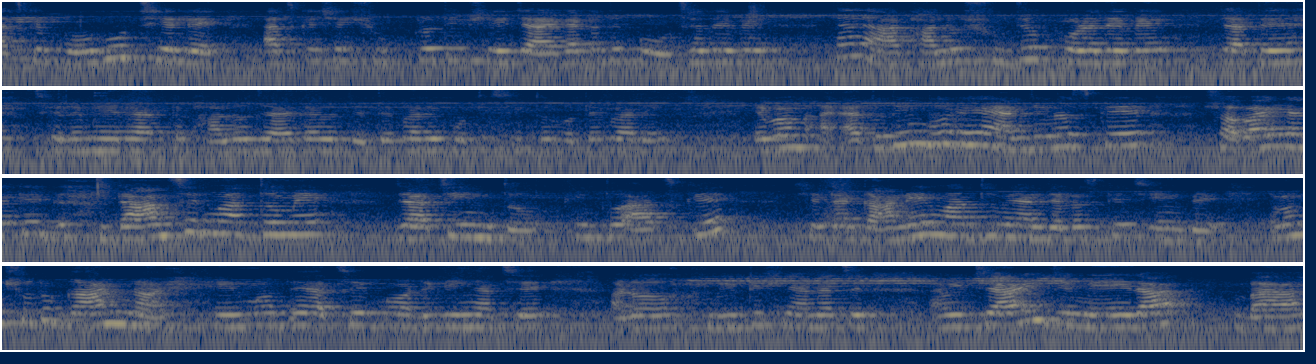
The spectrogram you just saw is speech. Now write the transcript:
আজকে বহু ছেলে আজকে সেই সুপ্রদীপ সেই জায়গাটাতে পৌঁছে দেবে। হ্যাঁ আর ভালো সুযোগ করে দেবে যাতে ছেলেমেয়েরা একটা ভালো জায়গায় যেতে পারে, প্রতিষ্ঠিত হতে পারে। এবং এতদিন ধরে অ্যাঞ্জেলসকে সবাই একে ডান্সের মাধ্যমে যা চিনত, কিন্তু আজকে সেটা গানের মাধ্যমে অ্যাঞ্জেলাসকে চিনবে। এবং শুধু গান নয়, এর মধ্যে আছে মডেলিং আছে আরও বিউটিশিয়ান আছে। আমি চাই যে মেয়েরা বা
